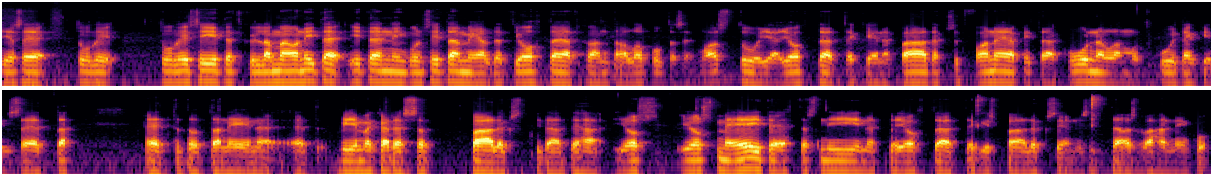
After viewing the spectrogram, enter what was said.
Ja se tuli, tuli siitä, että kyllä mä oon itse niin kuin sitä mieltä, että johtajat kantaa lopulta sen vastuun ja johtajat tekee ne päätökset. Faneja pitää kuunnella, mutta kuitenkin se, että, että, tota niin, että viime kädessä päätökset pitää tehdä. Jos, jos me ei tehtäisi niin, että johtajat tekisivät päätöksiä, niin sitten olisi vähän niin kuin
